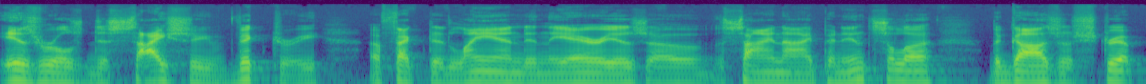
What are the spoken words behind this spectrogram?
Israel's decisive victory affected land in the areas of the Sinai Peninsula, the Gaza Strip,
